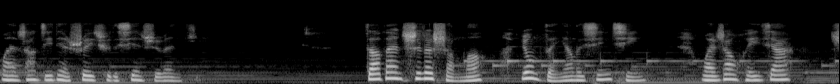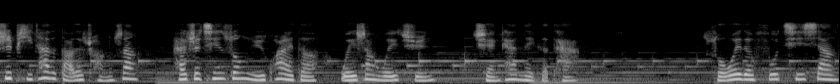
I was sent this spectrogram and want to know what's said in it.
晚上几点睡去的现实问题。早饭吃了什么，用怎样的心情，晚上回家是疲沓的倒在床上，还是轻松愉快的围上围裙，全看那个他。所谓的夫妻相，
